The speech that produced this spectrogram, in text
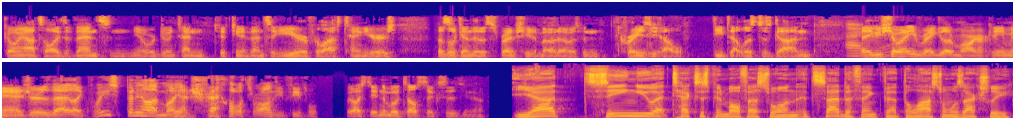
going out to all these events. And, you know, we're doing 10, 15 events a year for the last 10 years. I was looking at the spreadsheet of Moto. It's been crazy how deep that list has gotten. and if you show any regular marketing managers that, like, why are you spending all that money on travel? What's wrong with you people? We always stay in the Motel Sixes, you know. Yeah, seeing you at Texas Pinball Festival, and it's sad to think that the last one was actually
